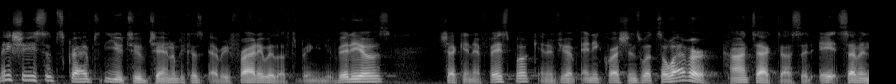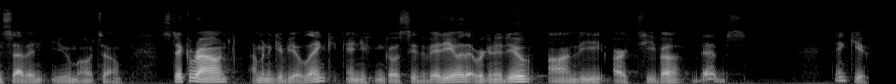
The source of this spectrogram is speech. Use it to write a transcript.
Make sure you subscribe to the YouTube channel because every Friday we love to bring you new videos. Check in at Facebook, and if you have any questions whatsoever, contact us at 877-UMOTO. Stick around. I'm going to give you a link, and you can go see the video that we're going to do on the Arctiva bibs. Thank you.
